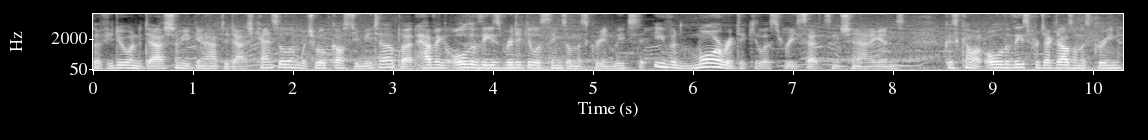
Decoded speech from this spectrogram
So if you do want to dash them, you're going to have to dash cancel them, which will cost you meter, but having all of these ridiculous things on the screen leads to even more ridiculous resets and shenanigans. Because come on, all of these projectiles on the screen,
